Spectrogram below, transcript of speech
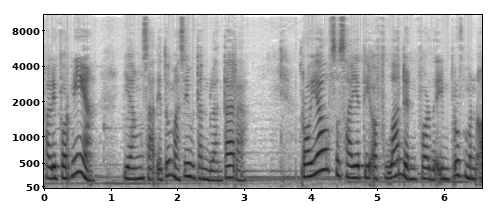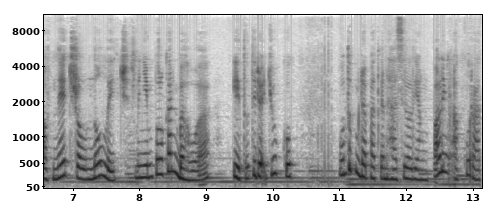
California yang saat itu masih hutan belantara. Royal Society of London for the Improvement of Natural Knowledge menyimpulkan bahwa itu tidak cukup. Untuk mendapatkan hasil yang paling akurat,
